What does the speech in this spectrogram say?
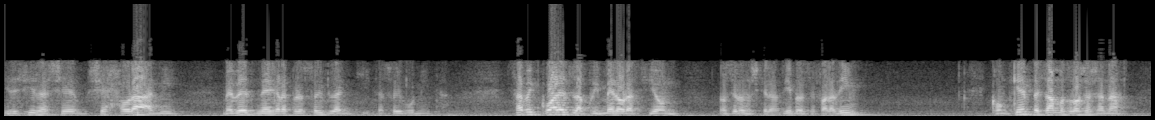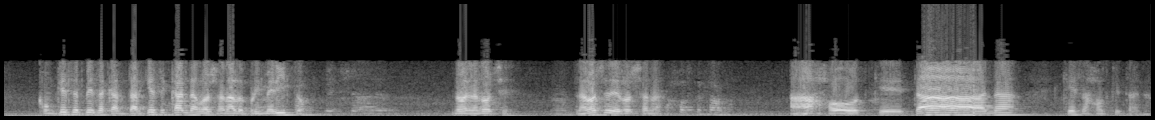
Y decirle a Hashem, mí, me ves negra, pero soy blanquita, soy bonita. ¿Saben cuál es la primera oración? No sé los Ashkenazim, pero los Sefaradim ¿Con qué empezamos Rosh Hashanah? ¿Con qué se empieza a cantar? ¿Qué se canta en Rosh Hashanah? Lo primerito. No, en la noche. La noche de Rosh Hashanah. Ahot Ketana. ¿Qué es Ahot Ketana?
